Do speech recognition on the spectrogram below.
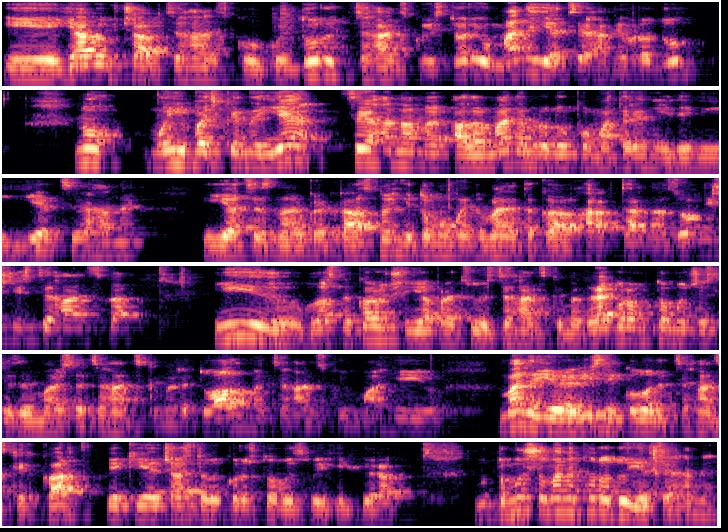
і я вивчав циганську культуру, циганську історію. У мене є цигани в роду. Ну, мої батьки не є циганами, але в мене в роду по материнній лінії є цигани, і я це знаю прекрасно. І тому в мене- така характерна зовнішність циганська. І, власне кажучи, я працюю з циганським егрегором, в тому числі займаюся циганськими ритуалами, циганською магією. У мене є різні колоди циганських карт, які я часто використовую в своїх ефірах. Ну тому що в мене породу є цигани.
